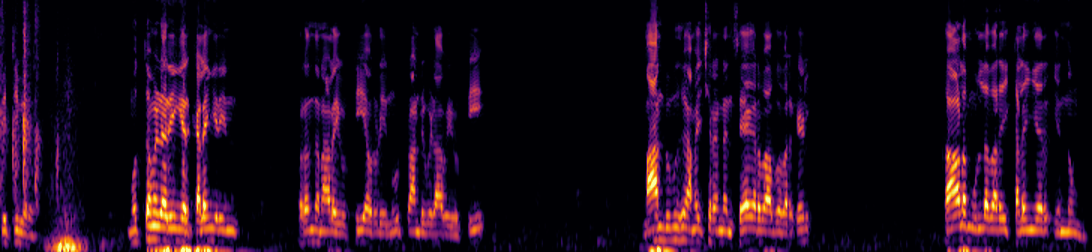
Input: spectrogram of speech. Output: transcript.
வெற்றி பெறும். முத்தமிழறிஞர் கலைஞரின் பிறந்த நாளையொட்டி அவருடைய நூற்றாண்டு விழாவையொட்டி மாண்புமிகு அமைச்சர் அண்ணன் சேகர்பாபு அவர்கள் காலம் உள்ளவரை கலைஞர் என்னும்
